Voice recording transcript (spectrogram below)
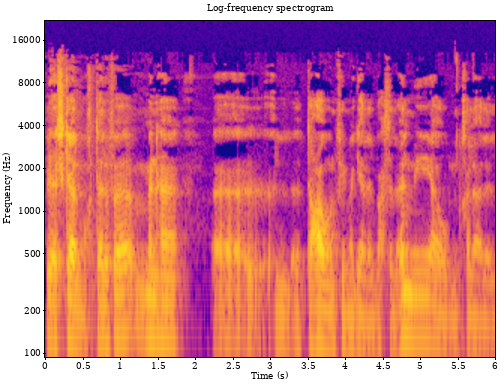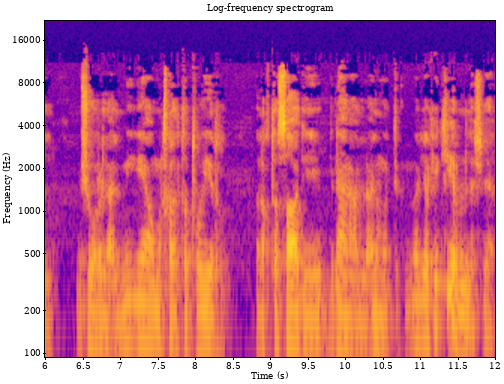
في اشكال مختلفة منها آه، التعاون في مجال البحث العلمي أو من خلال المشور العلمية أو من خلال التطوير الاقتصادي بناء على العلم والتكنولوجيا في كثير من الأشياء.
